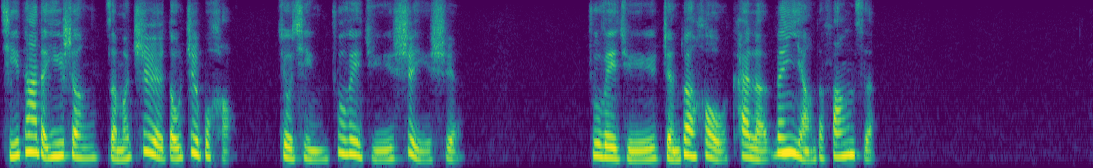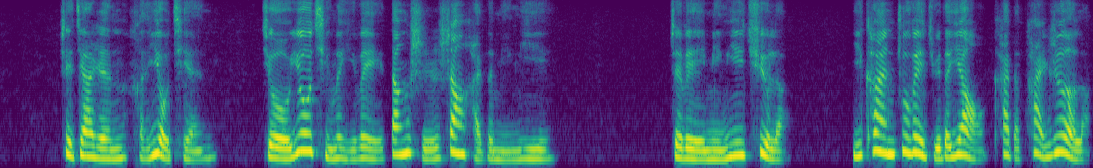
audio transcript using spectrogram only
其他的医生怎么治都治不好，就请祝卫举试一试。祝卫举诊断后开了温阳的方子。这家人很有钱，就邀请了一位当时上海的名医。这位名医去了，一看祝卫局的药开得太热了，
